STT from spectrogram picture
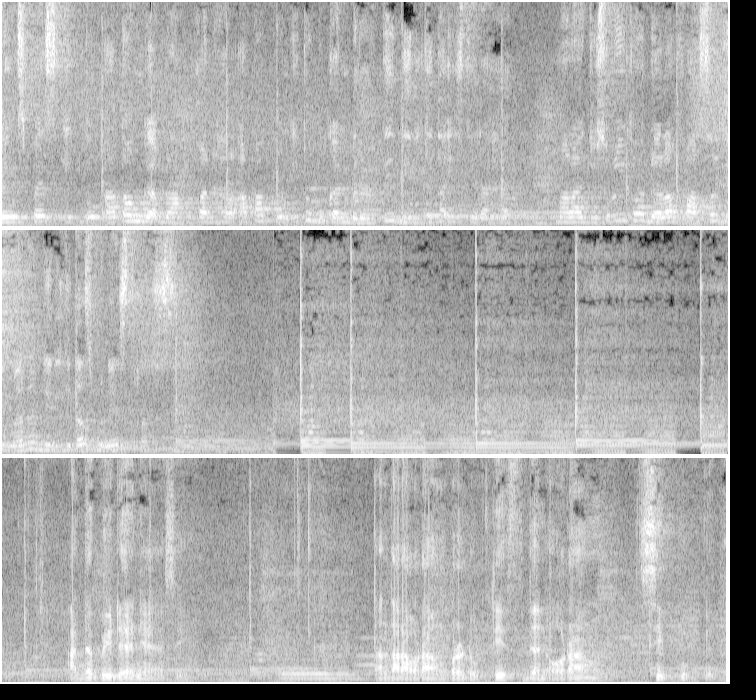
blank space itu atau nggak melakukan hal apa pun itu bukan berarti diri kita istirahat. Malah justru itu adalah fase di mana diri kita sebenarnya stres. Ada bedanya sih? Antara orang produktif dan orang sibuk gitu.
